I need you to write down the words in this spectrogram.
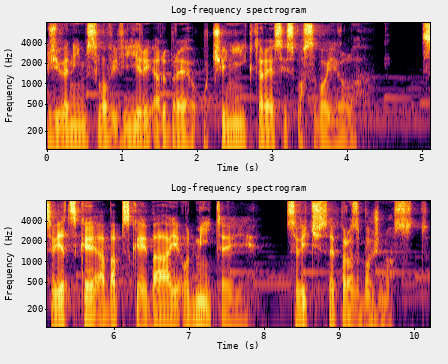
živeným slovy víry a dobrého učení, které jsi osvojil. Světské a babské báje odmítej, cvič se pro zbožnost.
